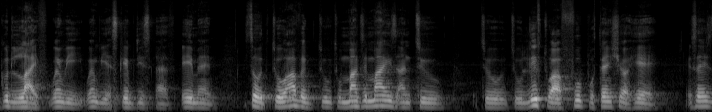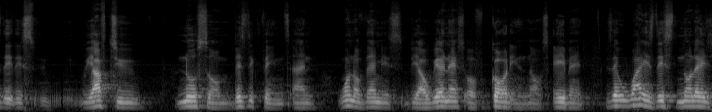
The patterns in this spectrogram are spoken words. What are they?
good life when we, when we escape this earth. Amen. So to, have a, to, to maximize and to, to, to live to our full potential here, it says that this, we have to know some basic things, and one of them is the awareness of God in us. Amen. He said, why is this knowledge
